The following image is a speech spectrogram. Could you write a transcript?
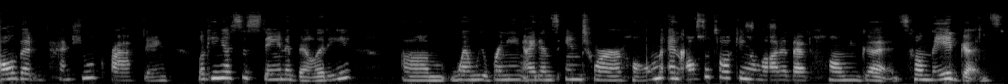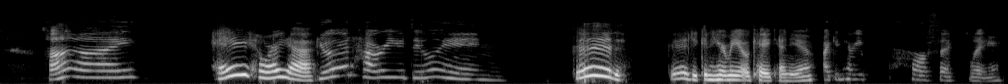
All about intentional crafting, looking at sustainability um, when we're bringing items into our home, and also talking a lot about home goods, homemade goods. Hi. Hey, how are ya? Good. How are you doing? Good. Good. You can hear me okay, can you? I can hear you perfectly.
